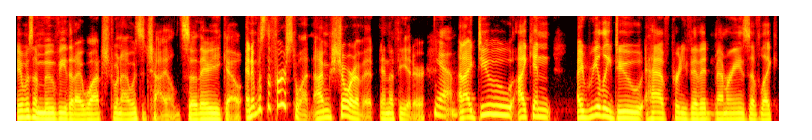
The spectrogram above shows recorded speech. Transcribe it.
It was a movie that I watched when I was a child. So there you go. And it was the first one. I'm sure of it in the theater. yeah. And I do I can I really do have pretty vivid memories of like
